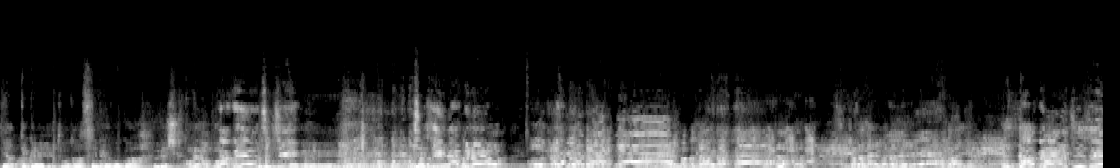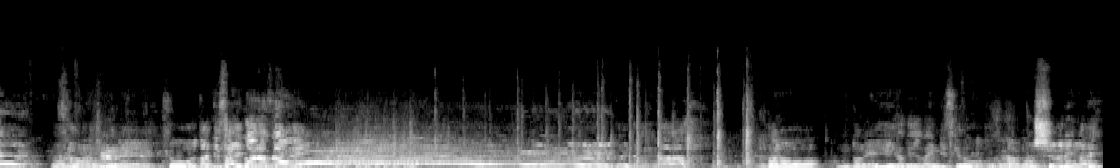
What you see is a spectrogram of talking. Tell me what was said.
やってくれるってことがすごく僕は嬉しくて。泣くなよ父えーまだ父泣くなよ。まだ早い。まだ早い。まだ早い。まだ早い。まだ早いよ。泣くなよ父あの本当ね今日は歌って最高だぜ歌いたかったあの本当ね言い訳じゃないんですけどあの周年がね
